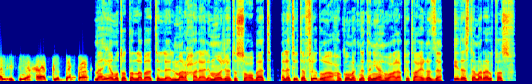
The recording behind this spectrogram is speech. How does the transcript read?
الاجتياحات للضفة. ما هي متطلبات المرحلة لمواجهة الصعوبات التي تفرضها حكومة نتنياهو على قطاع غزة إذا استمر القصف.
